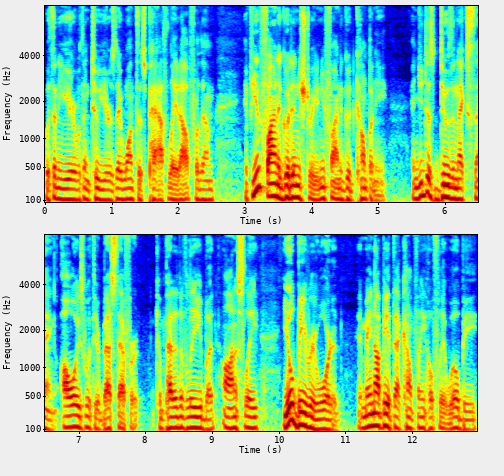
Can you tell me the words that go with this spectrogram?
within a year, within two years. They want this path laid out for them. If you find a good industry and you find a good company, and you just do the next thing, always with your best effort, competitively, but honestly, you'll be rewarded. It may not be at that company, hopefully it will be,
